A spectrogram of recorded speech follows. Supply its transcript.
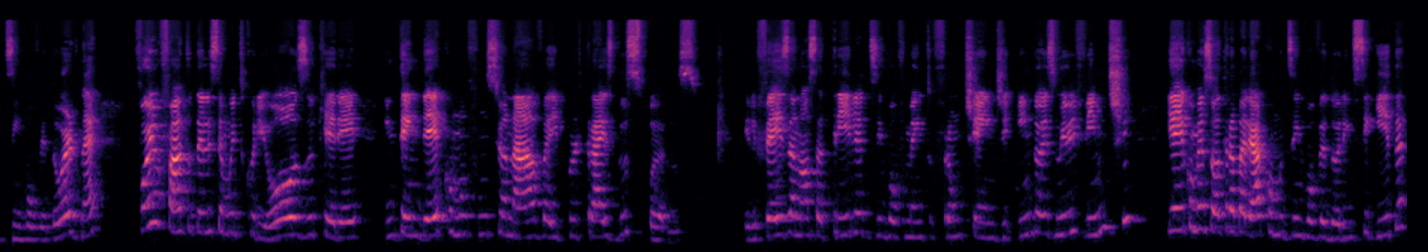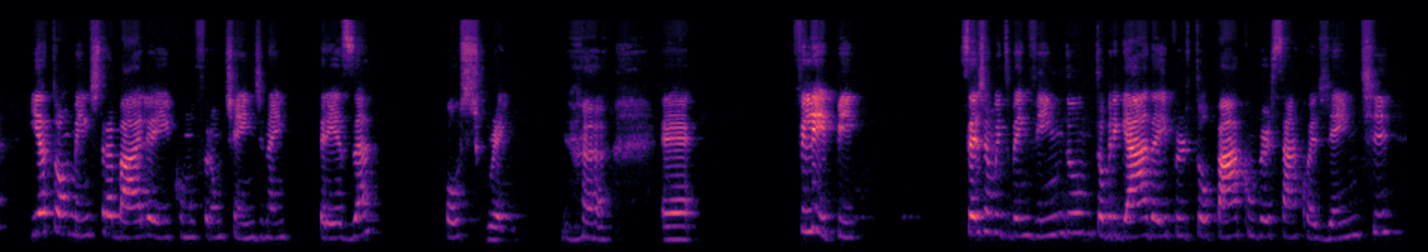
desenvolvedor, né? Foi o fato dele ser muito curioso, querer entender como funcionava aí por trás dos panos. Ele fez a nossa trilha de desenvolvimento front-end em 2020 e aí começou a trabalhar como desenvolvedor em seguida e atualmente trabalha aí como front-end na empresa Postgrain. é, Felipe, seja muito bem-vindo. Muito obrigada aí por topar conversar com a gente.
